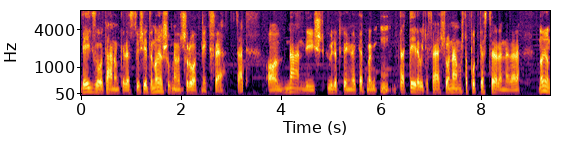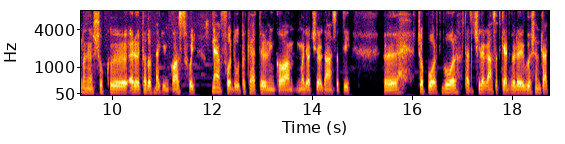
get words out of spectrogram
végzoltánon keresztül, illetve nagyon sok nevet sorolhatnék fel. Tehát a Nándi is küldött könyveket, meg, tehát tényleg, hogyha felsorolnám, most a podcast tele lenne vele. Nagyon-nagyon sok erőt adott nekünk az, hogy nem fordultak el tőlünk a magyar csillagászati ö, csoportból, tehát a csillagászat kedvelőkből sem, tehát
